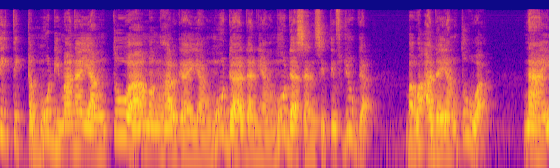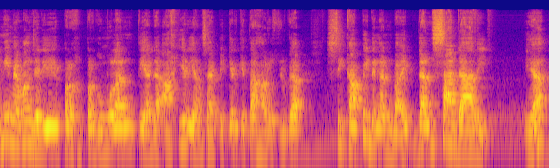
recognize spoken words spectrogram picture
titik temu di mana yang tua menghargai yang muda dan yang muda sensitif juga bahwa ada yang tua. Nah, ini memang jadi per pergumulan tiada akhir yang saya pikir kita harus juga sikapi dengan baik dan sadari. Ya.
